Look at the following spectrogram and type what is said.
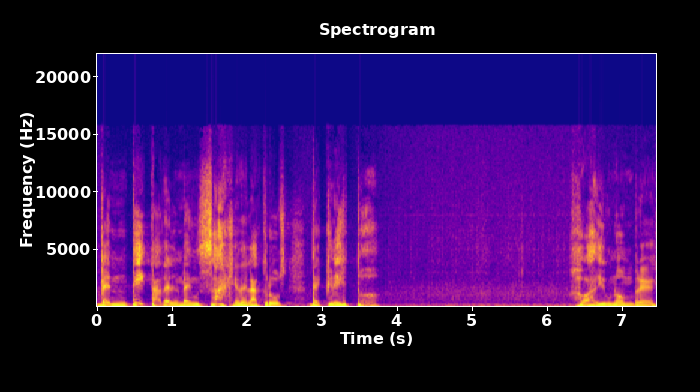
bendita del mensaje de la cruz de Cristo. Oh, hay un hombre,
